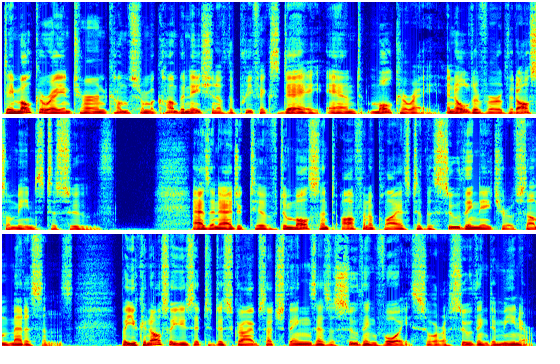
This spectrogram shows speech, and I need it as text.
Demulcere, in turn, comes from a combination of the prefix de and mulcere, an older verb that also means to soothe. As an adjective, demulcent often applies to the soothing nature of some medicines, but you can also use it to describe such things as a soothing voice or a soothing demeanor.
